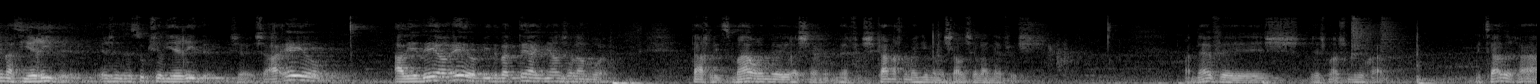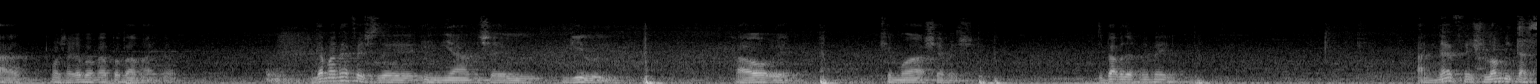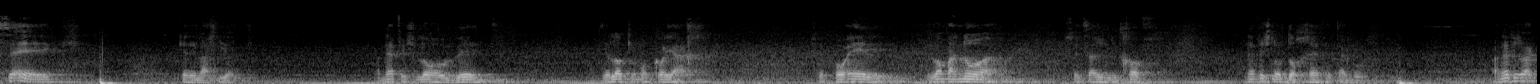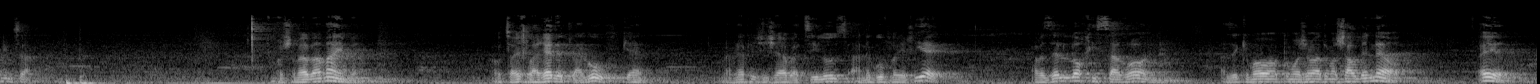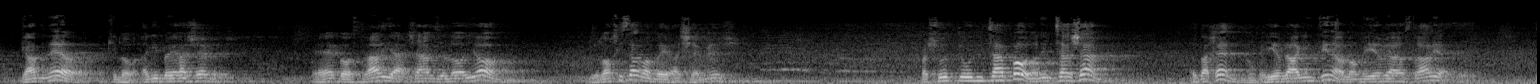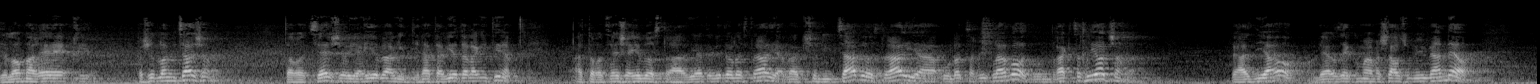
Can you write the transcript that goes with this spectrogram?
מבחינת ירידה, יש איזה סוג של ירידה, שהעיר, על ידי העיר מתבטא העניין של המוער. תכלס, מה אומרים לעיר השם? נפש. כאן אנחנו מגיעים למשל של הנפש. הנפש, יש משהו מיוחד. מצד אחד, כמו שהרב אומר פה במיימר, גם הנפש זה עניין של גילוי. האור כמו השמש. זה בא בדרך ממילא. הנפש לא מתעסק כדי לחיות. הנפש לא עובד, זה לא כמו כויח שפועל, זה לא מנוע שצריך לדחוף. הנפש לא דוחף את הגוף. הנפש רק נמצא. כמו שאומר במים, הוא צריך לרדת לגוף, כן. הנפש יישאר באצילוס, הגוף לא יחיה. אבל זה לא חיסרון. אז זה כמו, כמו שאמרת, למשל בנר. עיר, גם נר, כאילו, נגיד בעיר השמש. אה, באוסטרליה עכשיו זה לא יום. זה לא חיסרון בעיר השמש. פשוט הוא נמצא פה, לא נמצא שם. אז לכן, הוא מאיר בארגנטינה, הוא לא מאיר באוסטרליה. זה, זה לא מראה, פשוט לא נמצא שם. אתה רוצה שהוא יאיר בארגנטינה, תביא אותו לארגנטינה. אתה רוצה שיאיר באוסטרליה, תביא אותו לאוסטרליה. אבל כשהוא נמצא באוסטרליה, הוא לא צריך לעבוד, הוא רק צריך להיות שם. ואז נהיה אור. דרך זה כמו המשל שהוא מביא מהנר.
